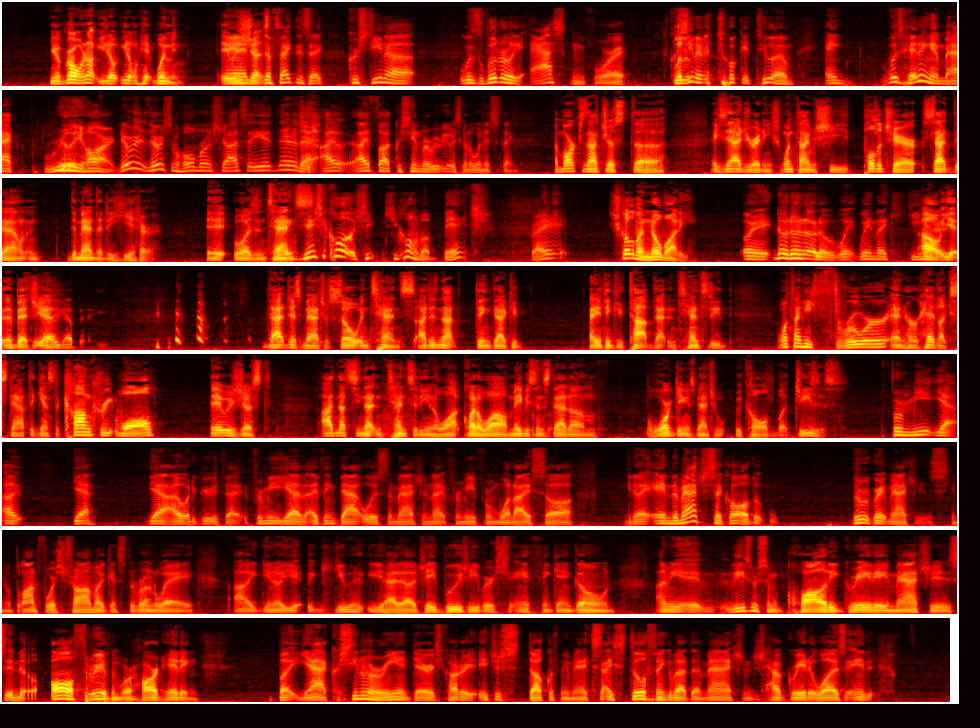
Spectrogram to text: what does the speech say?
You know, growing up, you don't you don't hit women. It was just the fact is that Christina was literally asking for it. Christina took it to him and was hitting him back really hard. There were there were some home run shots that he hit there that I I thought Christina Marie was going to win this thing. And Mark's not just uh, exaggerating. One time she pulled a chair, sat down, and demanded he hit her. It was intense. Didn't she call she she called him a bitch, right? She called him a nobody. Or no no no no wait when like he Oh, her. yeah, the bitch, yeah. got- That just match was so intense. I did not think that could anything could top that intensity. One time he threw her and her head like snapped against the concrete wall. It was just I've not seen that intensity in a while, quite a while. Maybe since that um war games match we called. But Jesus, For me, yeah, uh, yeah, yeah, I would agree with that. For me, yeah, I think that was the match of the night for me from what I saw. You know, and the matches I called, there were great matches. You know, Blonde Force Trauma against the Runway. Uh, you know, you you you had uh, Jay Bougie versus Anthony Gangone. I mean, it, these were some quality grade A matches, and all three of them were hard hitting. But yeah, Christina Marie and Darius Carter, it just stuck with me, man. It's, I still think about that match and just how great it was. And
